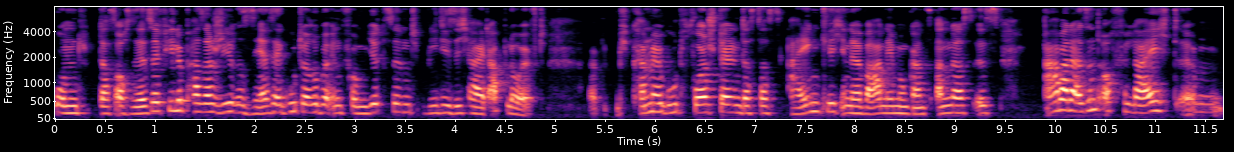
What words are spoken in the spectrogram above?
und dass auch sehr, sehr viele Passagiere sehr, sehr gut darüber informiert sind, wie die Sicherheit abläuft. Ich kann mir gut vorstellen, dass das eigentlich in der Wahrnehmung ganz anders ist. Aber da sind auch vielleicht ähm,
